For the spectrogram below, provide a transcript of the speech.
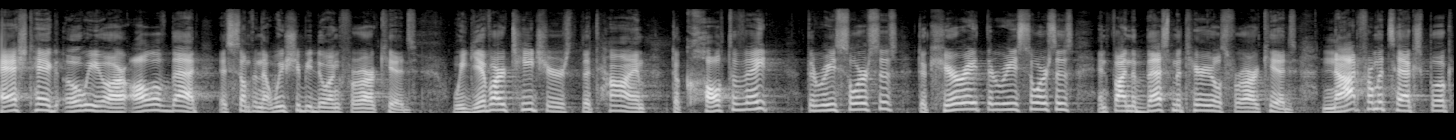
hashtag OER, all of that is something that we should be doing for our kids. We give our teachers the time to cultivate the resources, to curate the resources, and find the best materials for our kids. Not from a textbook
